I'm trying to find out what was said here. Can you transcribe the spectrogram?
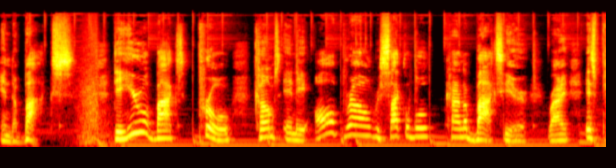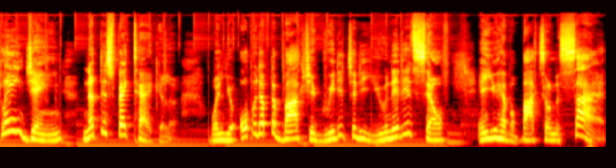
in the box. The HeroBox Pro comes in a all brown recyclable kind of box here, right? It's plain Jane, nothing spectacular. When you open up the box, you're greeted to the unit itself, and you have a box on the side.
